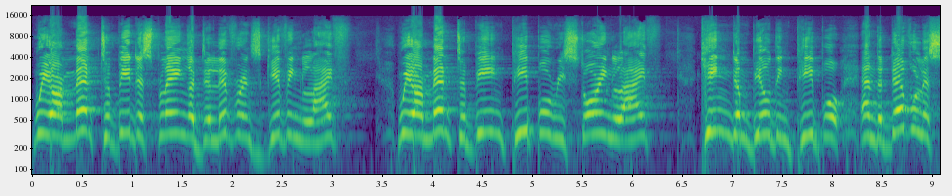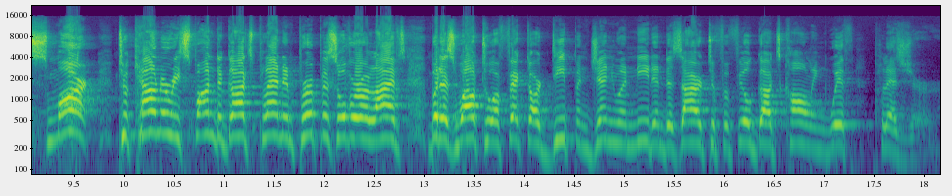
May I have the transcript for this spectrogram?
We are meant to be displaying a deliverance giving life. We are meant to being people restoring life, kingdom building people, and the devil is smart to counter respond to God's plan and purpose over our lives, but as well to affect our deep and genuine need and desire to fulfill God's calling with pleasure.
